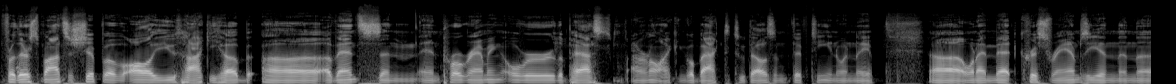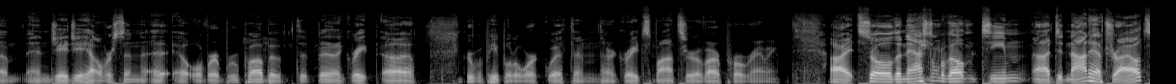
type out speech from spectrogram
for their sponsorship of all Youth Hockey Hub uh, events and, and programming over the past. I don't know. I can go back to 2015 when they uh, when I met Chris Ramsey and and, the, and JJ Halverson uh, over at Brew Pub. It's been a great uh, group of people to work with, and they're a great sponsor of our programming. All right. So the national development team uh, did not have tryouts.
